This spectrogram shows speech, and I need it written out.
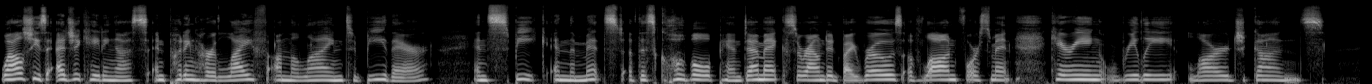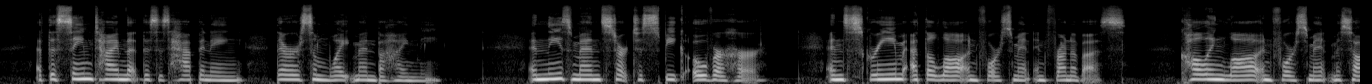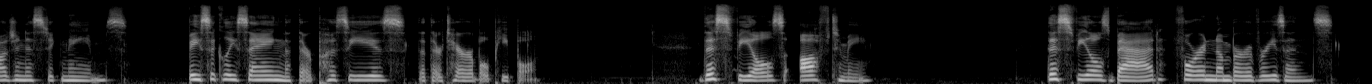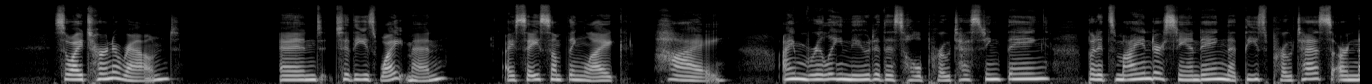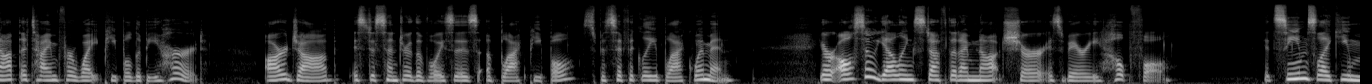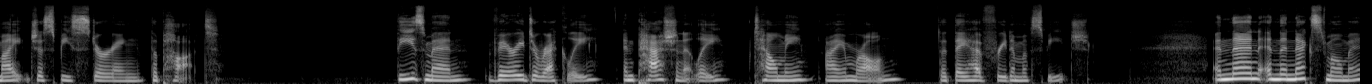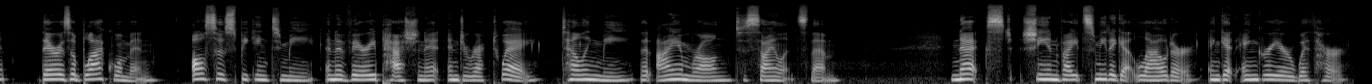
While she's educating us and putting her life on the line to be there, and speak in the midst of this global pandemic, surrounded by rows of law enforcement carrying really large guns. At the same time that this is happening, there are some white men behind me. And these men start to speak over her and scream at the law enforcement in front of us, calling law enforcement misogynistic names, basically saying that they're pussies, that they're terrible people. This feels off to me. This feels bad for a number of reasons. So I turn around and to these white men, I say something like, Hi, I'm really new to this whole protesting thing, but it's my understanding that these protests are not the time for white people to be heard. Our job is to center the voices of Black people, specifically Black women. You're also yelling stuff that I'm not sure is very helpful. It seems like you might just be stirring the pot. These men very directly and passionately tell me I am wrong, that they have freedom of speech. And then in the next moment, there is a black woman also speaking to me in a very passionate and direct way, telling me that I am wrong to silence them. Next, she invites me to get louder and get angrier with her.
